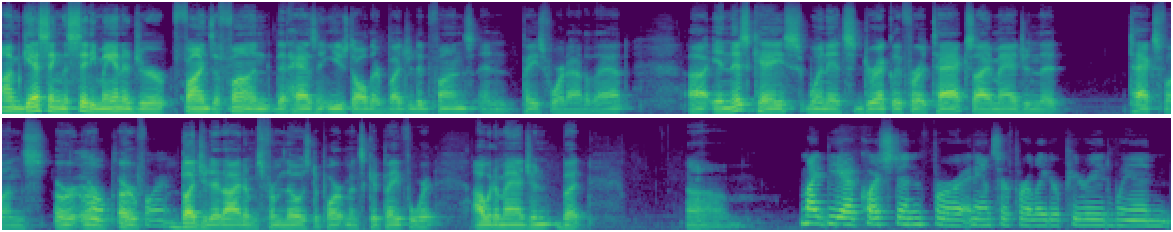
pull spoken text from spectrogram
I'm guessing the city manager finds a fund that hasn't used all their budgeted funds and pays for it out of that. Uh, in this case, when it's directly for a tax, I imagine that tax funds or, or, or budgeted items from those departments could pay for it. I would imagine, but Might be a question for an answer for a later period when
